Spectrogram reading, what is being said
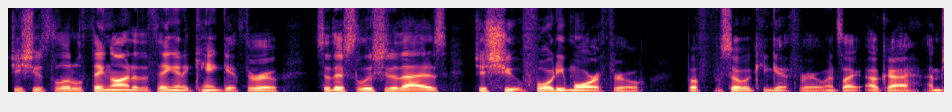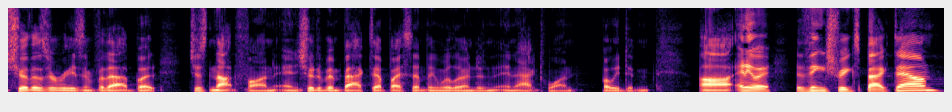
She shoots the little thing onto the thing and it can't get through. So their solution to that is just shoot 40 more through, so it can get through. And it's like, okay, I'm sure there's a reason for that, but just not fun and should have been backed up by something we learned in, in Act One, but we didn't. Uh, anyway, the thing shrieks back down,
